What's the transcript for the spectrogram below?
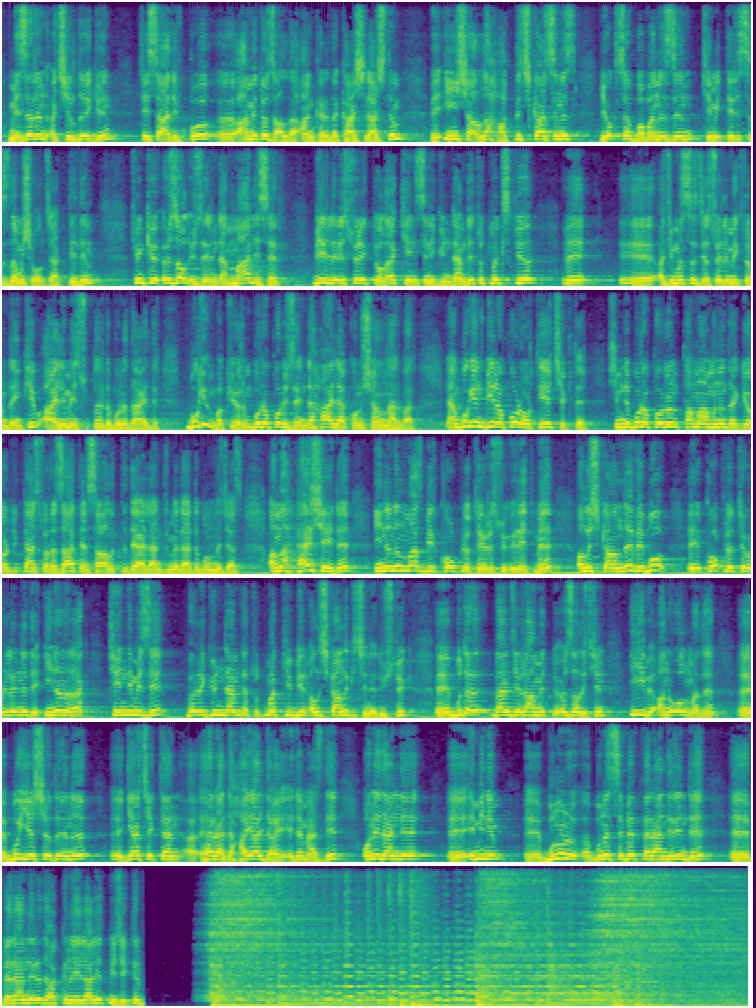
Mezarın açıldığı gün tesadüf bu Ahmet Özal'la Ankara'da karşılaştım ve inşallah haklı çıkarsınız yoksa babanızın kemikleri sızlamış olacak dedim. Çünkü Özal üzerinden maalesef Birileri sürekli olarak kendisini gündemde tutmak istiyor ve e, acımasızca söylemek zorundayım ki aile mensupları da buna dahildir. Bugün bakıyorum bu rapor üzerinde hala konuşanlar var. Yani bugün bir rapor ortaya çıktı. Şimdi bu raporun tamamını da gördükten sonra zaten sağlıklı değerlendirmelerde bulunacağız. Ama her şeyde inanılmaz bir komplo teorisi üretme alışkanlığı ve bu e, komplo teorilerine de inanarak kendimizi böyle gündemde tutmak gibi bir alışkanlık içine düştük. E, bu da bence rahmetli Özal için iyi bir anı olmadı. E, bu yaşadığını e, gerçekten e, herhalde hayal dahi edemezdi. O nedenle e, eminim e, bunu buna sebep verenlerin de e, verenlere de hakkını helal etmeyecektir.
